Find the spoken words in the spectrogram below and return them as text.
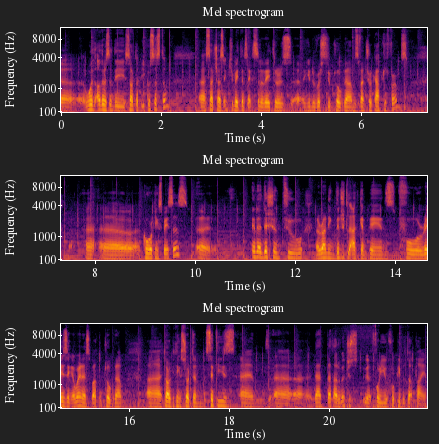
uh, with others in the startup ecosystem, uh, such as incubators, accelerators, uh, university programs, venture capital firms, uh, uh, co-working spaces. in addition to running digital ad campaigns for raising awareness about the program targeting certain cities and that, that are of interest for you for people to apply in.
